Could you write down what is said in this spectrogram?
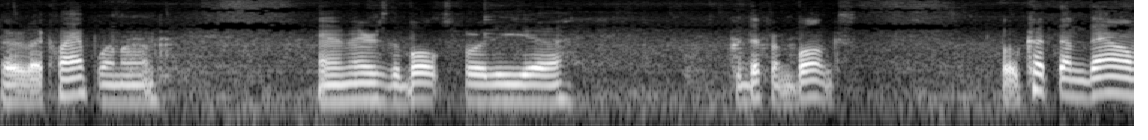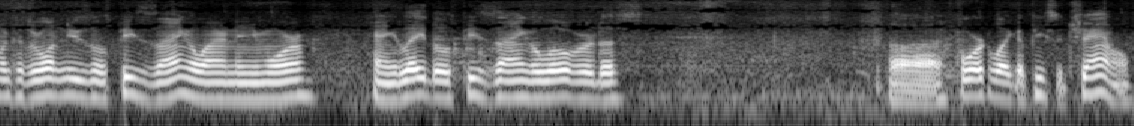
or the clamp went on. And there's the bolts for the uh, the different bunks. But we cut them down because we weren't using those pieces of angle iron anymore. And he laid those pieces of angle over this uh, fork like a piece of channel.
